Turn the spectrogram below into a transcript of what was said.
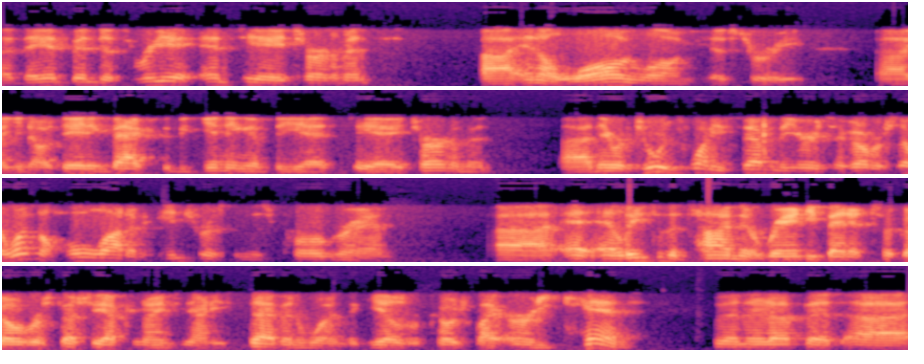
Uh, they had been to three NCAA tournaments uh, in a long, long history. Uh, you know, dating back to the beginning of the NCAA tournament. Uh, they were two and twenty-seven the year he took over, so there wasn't a whole lot of interest in this program uh, at, at least at the time that Randy Bennett took over, especially after 1997 when the Gaels were coached by Ernie Kent, who ended up at uh,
